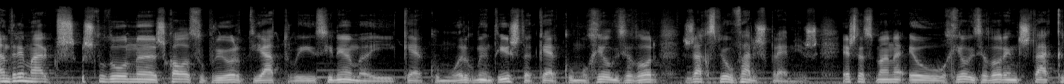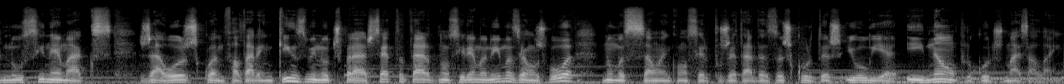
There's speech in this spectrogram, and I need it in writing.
André Marques estudou na Escola Superior de Teatro e Cinema e, quer como argumentista, quer como realizador, já recebeu vários prémios. Esta semana é o realizador em destaque no Cinemax. Já hoje, quando faltarem 15 minutos para as 7 da tarde no Cinema Nimas, em Lisboa, numa sessão em que vão ser projetadas as curtas Yulia e Não Procures Mais Além.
